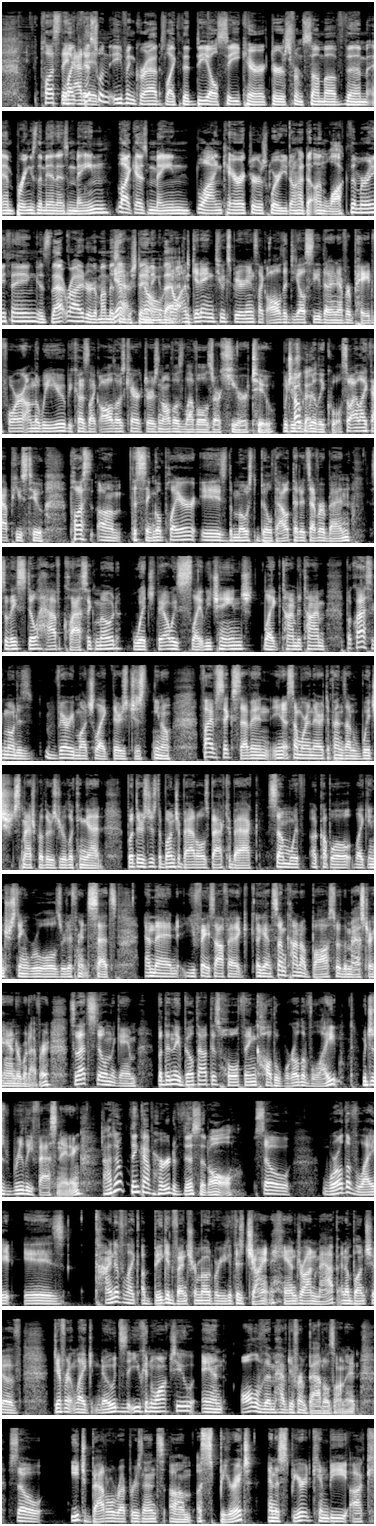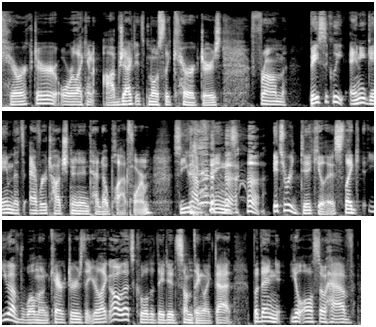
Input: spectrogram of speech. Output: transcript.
Plus they like added this one even grabs like the DLC characters from some of them and brings them in as main like as main line characters where you don't have to unlock them or anything. Is that right or am I misunderstanding yeah, no, that? No, I'm getting to experience like all the DLC that I never paid for on the Wii U because like all those characters and all those levels are here too, which is Okay. really cool. So I like that piece too. Plus, um, the single player is the most built out that it's ever been. So they still have classic mode, which they always slightly change like time to time, but classic mode is very much like there's just you know five six seven you know somewhere in there. It depends on which smash brothers you're looking at. But there's just a bunch of battles back to back some with a couple like interesting rules or different sets. And then you face off at, against some kind of boss or the master hand or whatever. So that's still in the game. But then they built out this whole thing called the world of light which is really fascinating. I don't think I've heard of this at all. so, World of Light is kind of like a big adventure mode where you get this giant hand drawn map and a bunch of different like nodes that you can walk to, and all of them have different battles on it. So, each battle represents um, a spirit, and a spirit can be a character or like an object. It's mostly characters from basically any game that's ever touched a Nintendo platform. So you have things it's ridiculous. Like you have well-known characters that you're like, "Oh, that's cool that they did something like that." But then you'll also have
